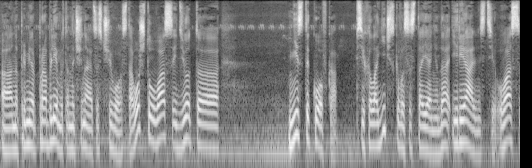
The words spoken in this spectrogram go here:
а, например, проблемы-то начинаются с чего? С того, что у вас идет а, нестыковка психологического состояния да, и реальности. У вас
